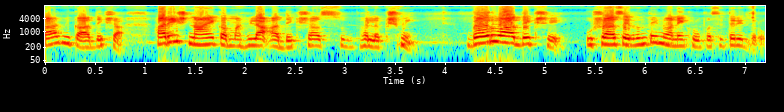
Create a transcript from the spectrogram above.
ಕಾರ್ಮಿಕ ಅಧ್ಯಕ್ಷ ಹರೀಶ್ ನಾಯಕ, ಮಹಿಳಾ ಅಧ್ಯಕ್ಷ ಸುಬ್ಬಲಕ್ಷ್ಮಿ, ಗೌರವ ಅಧ್ಯಕ್ಷೆ ಉಷಾ ಸೇರಿದಂತೆ ಇನ್ನು ಅನೇಕರು ಉಪಸ್ಥಿತರಿದ್ದರು.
